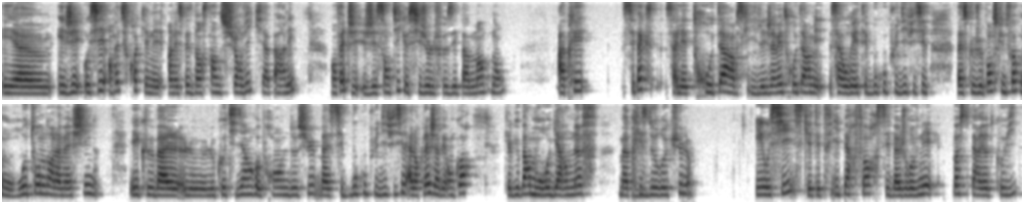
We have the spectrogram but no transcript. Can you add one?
Et, et j'ai aussi, en fait, je crois qu'il y a un espèce d'instinct de survie qui a parlé. En fait, j'ai senti que si je le faisais pas maintenant, après c'est pas que ça allait être trop tard parce qu'il est jamais trop tard, mais ça aurait été beaucoup plus difficile parce que je pense qu'une fois qu'on retourne dans la machine et que bah, le, quotidien reprend le dessus, bah, c'est beaucoup plus difficile. Alors que là, j'avais encore quelque part mon regard neuf, ma prise mmh. de recul. Et aussi, ce qui était hyper fort, c'est bah, je revenais post-période Covid.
